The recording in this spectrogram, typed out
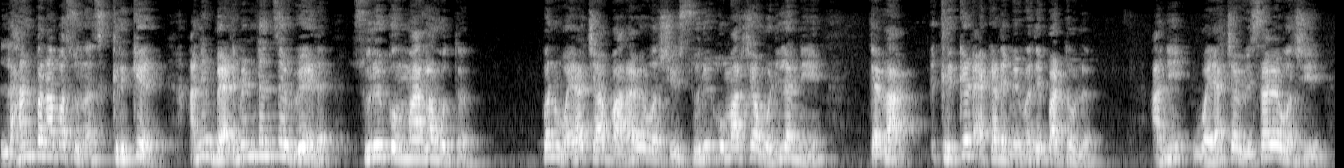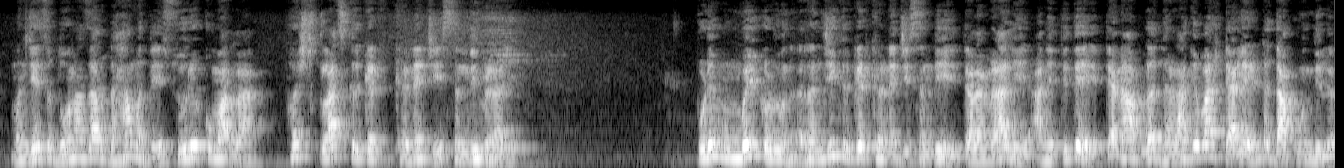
लहानपणापासूनच क्रिकेट आणि बॅडमिंटनचं वेड सूर्यकुमारला होतं. पण वयाच्या बाराव्या वर्षी सूर्यकुमारच्या वडिलांनी त्याला क्रिकेट अकॅडमीमध्ये पाठवलं. आणि वयाच्या विसाव्या वर्षी म्हणजेच दोन हजार दहामध्ये सूर्यकुमारला फर्स्ट क्लास क्रिकेट खेळण्याची संधी मिळाली. पुढे मुंबईकडून रणजी क्रिकेट खेळण्याची संधी त्याला मिळाली आणि तिथे त्यानं आपलं धडाकेबाज टॅलेंट दाखवून दिलं.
